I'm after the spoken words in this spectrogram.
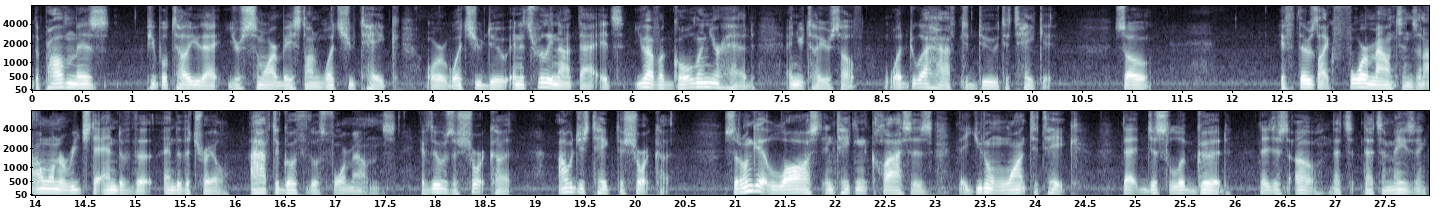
The problem is people tell you that you're smart based on what you take or what you do, and it's really not that. It's you have a goal in your head and you tell yourself, what do I have to do to take it? So if there's like four mountains and I want to reach the end of the end of the trail, I have to go through those four mountains. If there was a shortcut, I would just take the shortcut. So don't get lost in taking classes that you don't want to take, that just look good. That just oh, that's that's amazing.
